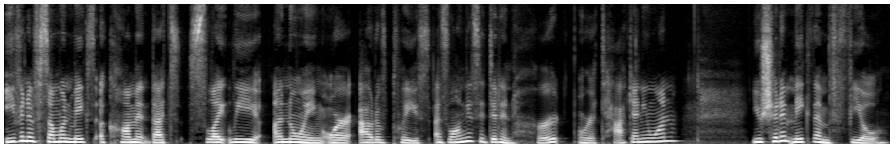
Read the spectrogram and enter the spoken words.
Even if someone makes a comment that's slightly annoying or out of place, as long as it didn't hurt or attack anyone, you shouldn't make them feel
